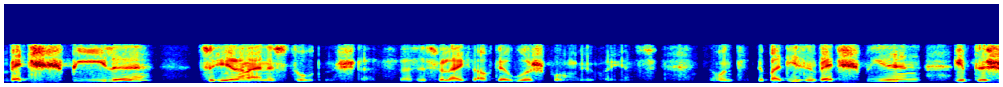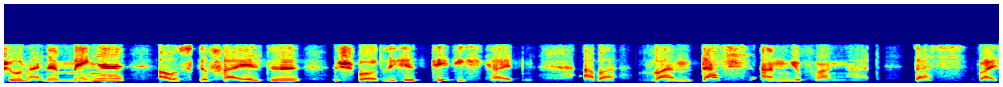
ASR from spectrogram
Wettspiele zu Ehren eines Toten statt. Das ist vielleicht auch der Ursprung übrigens. Und bei diesen Wettspielen gibt es schon eine Menge ausgefeilte sportliche Tätigkeiten. Aber wann das angefangen hat, das weiß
